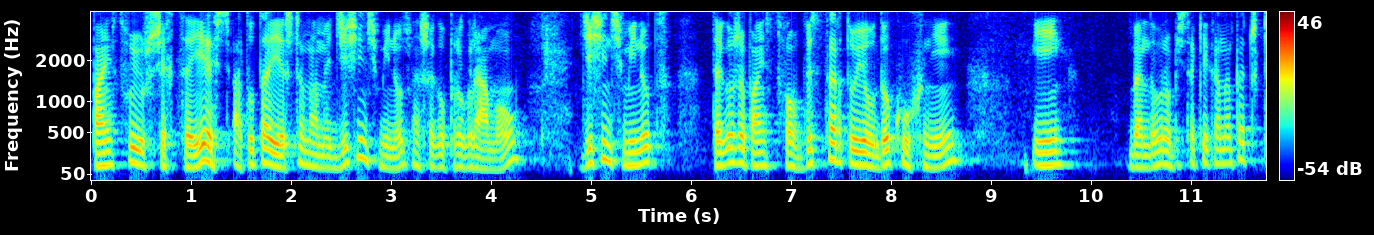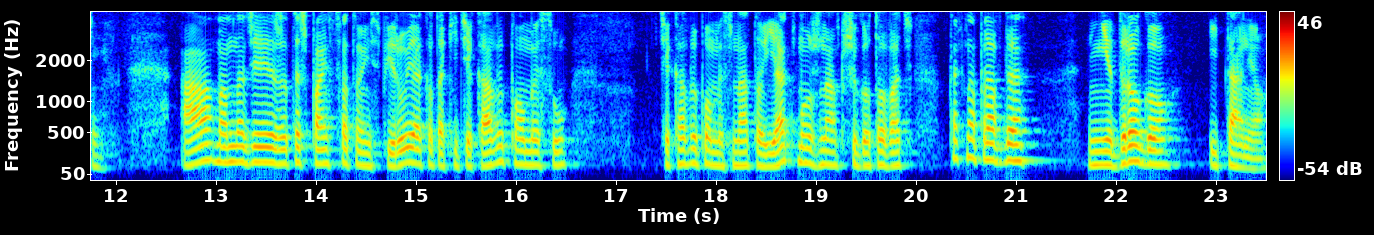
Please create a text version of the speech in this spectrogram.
Państwu już się chce jeść, a tutaj jeszcze mamy 10 minut naszego programu. 10 minut tego, że Państwo wystartują do kuchni i będą robić takie kanapeczki. A mam nadzieję, że też Państwa to inspiruje jako taki ciekawy pomysł. Ciekawy pomysł na to, jak można przygotować tak naprawdę niedrogo i tanio.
